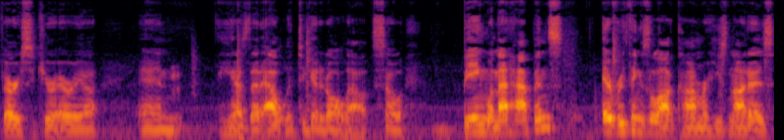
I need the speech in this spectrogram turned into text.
very secure area, and he has that outlet to get it all out. So being when that happens, everything's a lot calmer. He's not as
